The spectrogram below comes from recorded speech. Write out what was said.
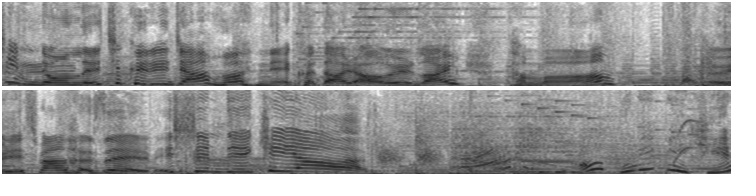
Şimdi onları çıkaracağım. Ah, ne kadar ağırlar. Tamam. Öğretmen hazır ve şimdi Kia. Aa, bu ne peki?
